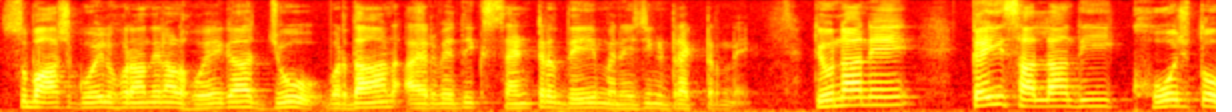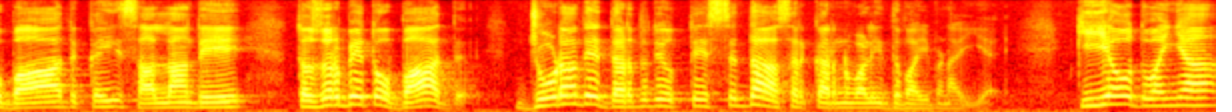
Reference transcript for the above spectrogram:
ਸੁਭਾਸ਼ ਗੋਇਲ ਹੋਰਾਂ ਦੇ ਨਾਲ ਹੋਏਗਾ, ਜੋ ਵਰਦਾਨ ਆਯੁਰਵੈਦਿਕ ਸੈਂਟਰ ਦੇ ਮੈਨੇਜਿੰਗ ਡਾਇਰੈਕਟਰ ਨੇ। ਤੇ ਉਹਨਾਂ ਨੇ ਕਈ ਸਾਲਾਂ ਦੀ ਖੋਜ ਤੋਂ ਬਾਅਦ, ਕਈ ਸਾਲਾਂ ਦੇ ਤਜਰਬੇ ਤੋਂ ਬਾਅਦ ਜੋੜਾਂ ਦੇ ਦਰਦ ਦੇ ਉੱਤੇ ਸਿੱਧਾ ਅਸਰ ਕਰਨ ਵਾਲੀ ਦਵਾਈ ਬਣਾਈ ਹੈ। ਕੀ ਆ ਉਹ ਦਵਾਈਆਂ?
